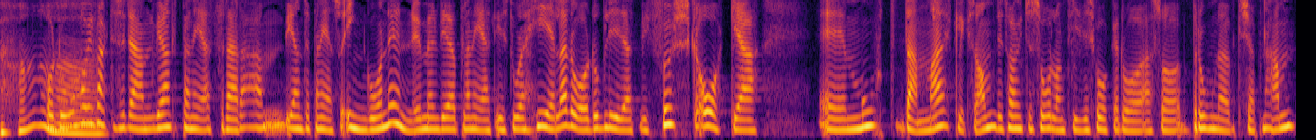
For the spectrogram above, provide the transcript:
Aha. Och då har vi faktiskt redan, vi har inte planerat sådär, um, vi har inte planerat så ingående ännu men vi har planerat i stora hela då. Då blir det att vi först ska åka eh, mot Danmark liksom. Det tar inte så lång tid, vi ska åka då alltså bron över till Köpenhamn.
